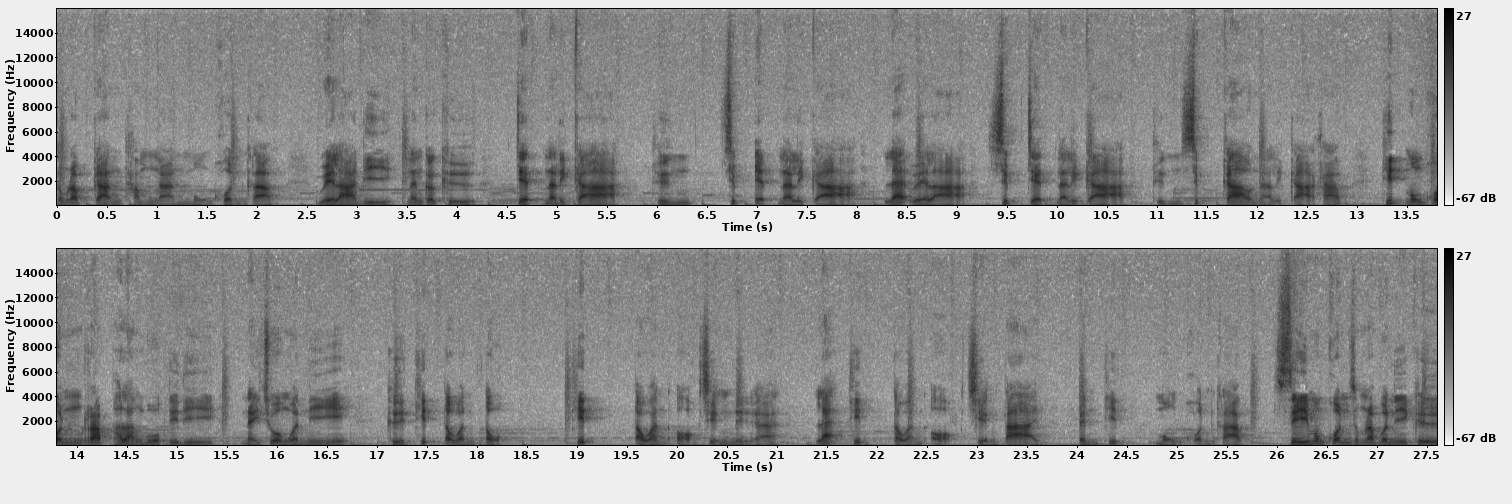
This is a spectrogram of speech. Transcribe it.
สำหรับการทำงานมงคลครับ เวลาดีนั่นก็คือ 7 นาฬิกาถึง 11 นาฬิกา และเวลา 17 นาฬิกา ถึง 19 นาฬิกาครับ ทิศมงคลรับพลังบวกดีๆ ในช่วงวันนี้ คือทิศตะวันตก ทิศตะวันออกเฉียงเหนือ และทิศตะวันออกเฉียงใต้ เป็นทิศมงคลครับ สีมงคลสำหรับวันนี้คือ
